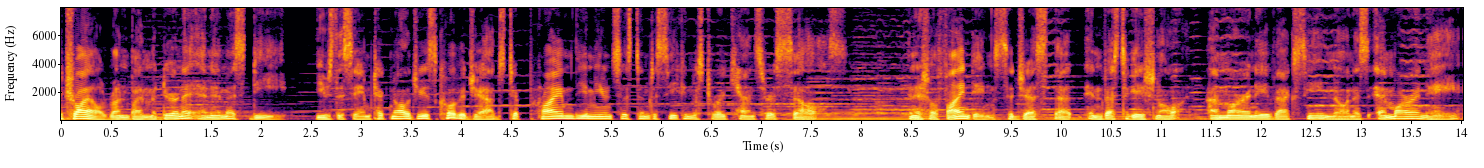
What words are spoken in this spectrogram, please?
The trial, run by Moderna and MSD, used the same technology as COVID jabs to prime the immune system to seek and destroy cancerous cells. Initial findings suggest that investigational mRNA vaccine known as mRNA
